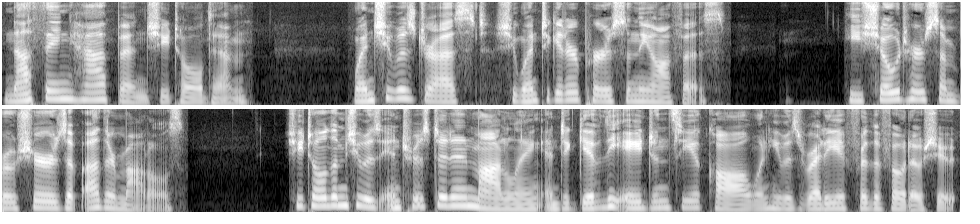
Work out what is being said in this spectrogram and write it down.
Nothing happened, she told him. When she was dressed, she went to get her purse in the office. He showed her some brochures of other models. She told him she was interested in modeling and to give the agency a call when he was ready for the photo shoot.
